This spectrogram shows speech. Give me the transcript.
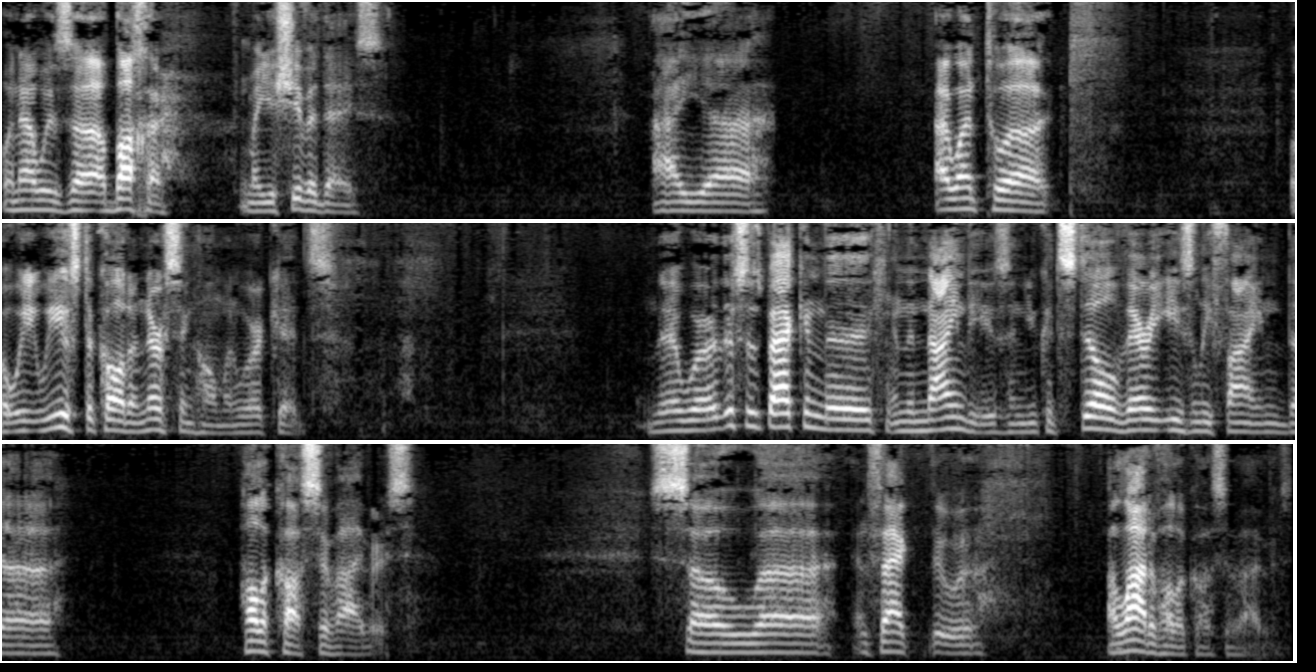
when I was uh, a bacher in my yeshiva days. I uh, I went to a what we, we used to call it a nursing home when we were kids. There were this was back in the in the 90s, and you could still very easily find uh, Holocaust survivors. So, uh, in fact, there were a lot of Holocaust survivors.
